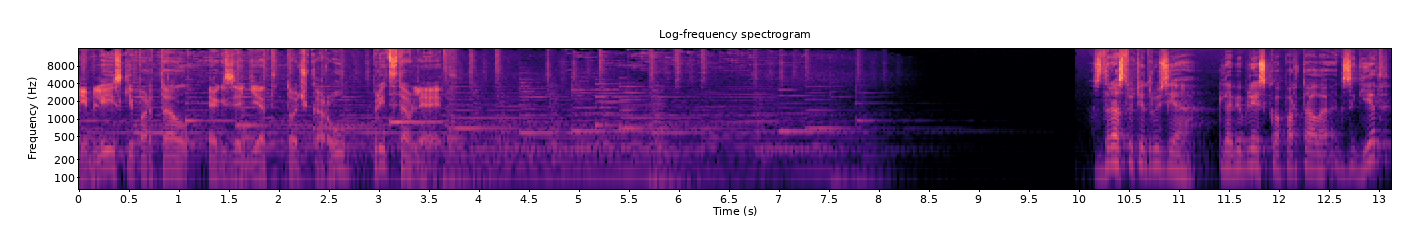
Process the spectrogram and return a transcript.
Библейский портал экзегет.ру представляет. Здравствуйте, друзья! Для библейского портала «Экзегет»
